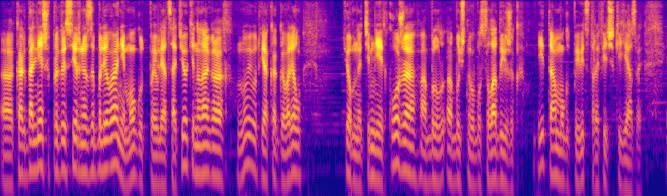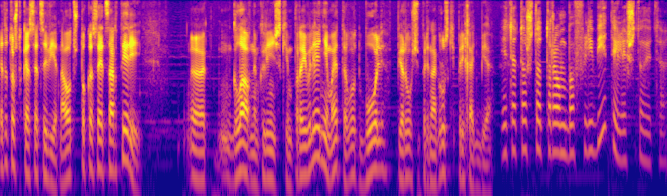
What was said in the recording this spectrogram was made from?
Э, Как дальнейшее прогрессирование заболеваний могут появляться отеки на ногах. Ну и вот я как говорил, темная, темнеет кожа, обыл- обычно в области лодыжек, и там могут появиться трофические язвы. Это то, что касается вен. А вот что касается артерий, э, главным клиническим проявлением это вот боль, в первую очередь при нагрузке при ходьбе. Это то, что тромбофлебит или что это?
